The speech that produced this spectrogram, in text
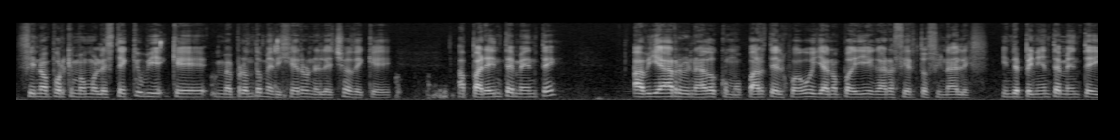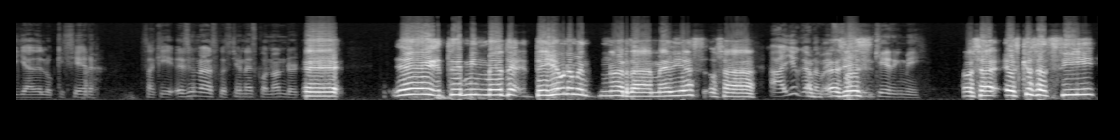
sino porque me molesté que, que me pronto me dijeron el hecho de que aparentemente había arruinado como parte del juego y ya no podía llegar a ciertos finales, independientemente ya de lo que hiciera. O sea, que es una de las cuestiones con Undertale. Eh, eh, te, mi- me- te- te dije una, una verdad medias, o sea, Ah, you gotta be es. kidding me. o sea, es que, o sea, sí,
